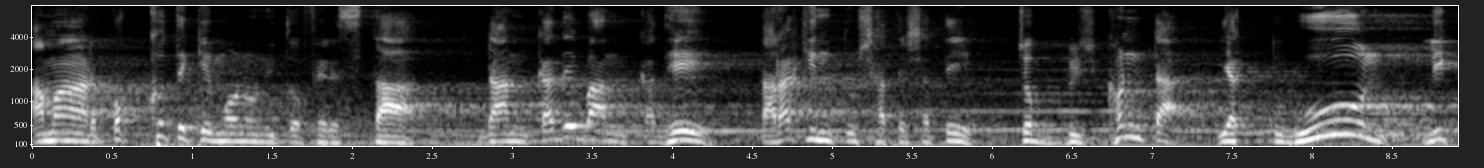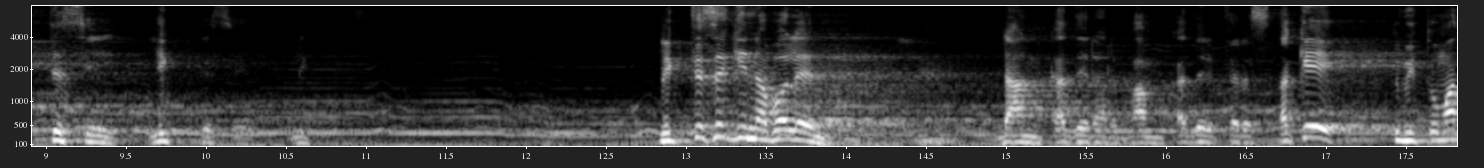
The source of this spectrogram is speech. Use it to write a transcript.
আমার পক্ষ থেকে মনোনীত ফেরেস্তা ডান কাঁধে বাম কাঁধে, তারা কিন্তু সাথে সাথে চব্বিশ ঘণ্টা ইয়াকতুবুন। লিখতেছে লিখতেছে লিখতেছে। লিখতেছে কি না বলেন? ডান কাদের আর বাম কাদের ফেরেস্তাকে তুমি তোমার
